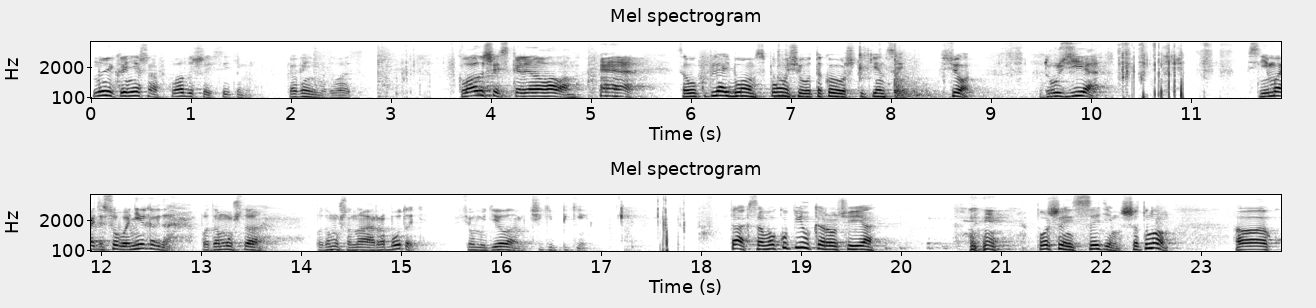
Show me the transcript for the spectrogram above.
Ну и, конечно, вкладышей с этими. Как они называются? Вкладышей с коленовалом. Совокуплять будем с помощью вот такой вот штукенции. Все. Друзья, снимать особо некогда, потому что, потому что надо работать. Все мы делаем чики-пики. Так, совокупил, короче, я поршень с этим шатуном. А,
